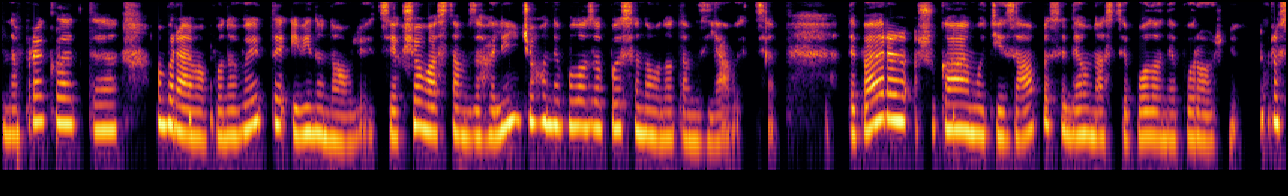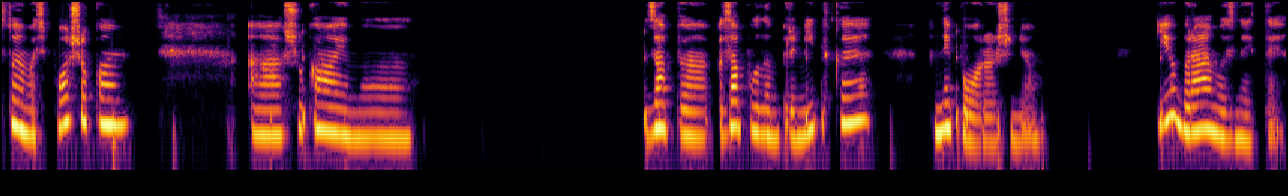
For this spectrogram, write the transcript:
Наприклад, е, обираємо поновити і він оновлюється. Якщо у вас там взагалі нічого не було записано, воно там з'явиться. Тепер шукаємо ті записи, де у нас це поле не порожнє. Користуємось пошуком, шукаємо за полем примітки непорожню і обираємо знайти.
